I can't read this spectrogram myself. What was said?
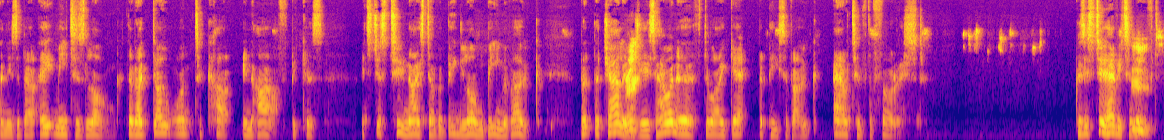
and is about eight meters long that I don't want to cut in half because it's just too nice to have a big long beam of oak. But the challenge Right. is how on earth do I get the piece of oak out of the forest? Because it's too heavy to Hmm. lift.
